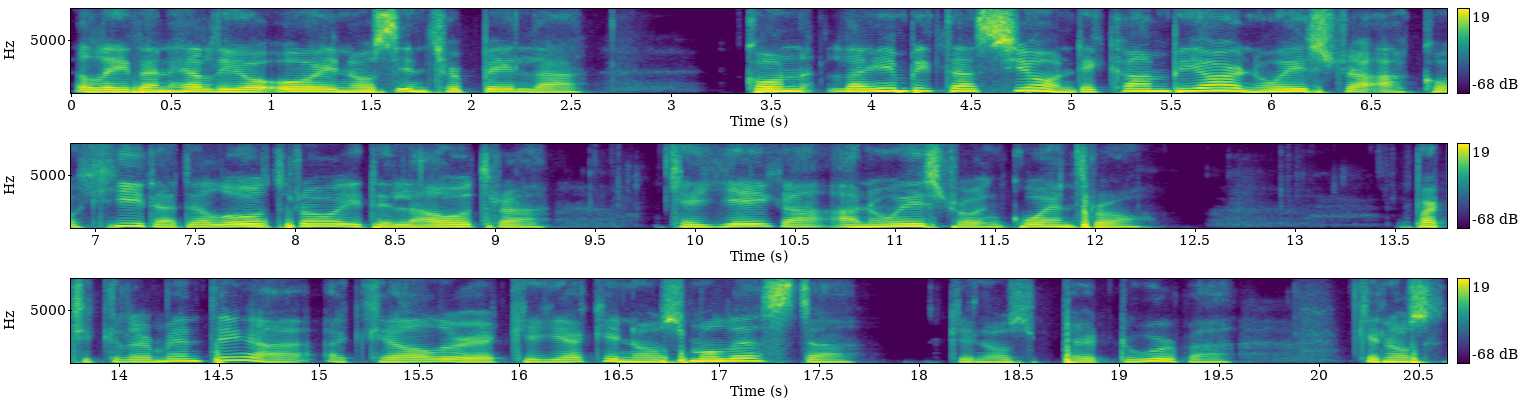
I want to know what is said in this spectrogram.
El Evangelio hoy nos interpela con la invitación de cambiar nuestra acogida del otro y de la otra que llega a nuestro encuentro particularmente a aquel o aquella que nos molesta, que nos perturba, que, nos,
